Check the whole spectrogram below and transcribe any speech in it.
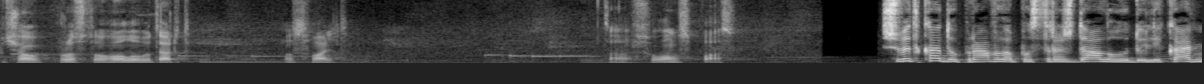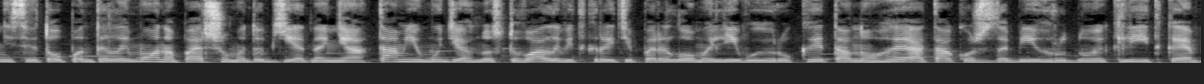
почав просто голову терти асфальт. Та шолом спас. Швидка доправила постраждалого до лікарні святого Пантелеймона першого медоб'єднання. Там йому діагностували відкриті переломи лівої руки та ноги, а також забій грудної клітки.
